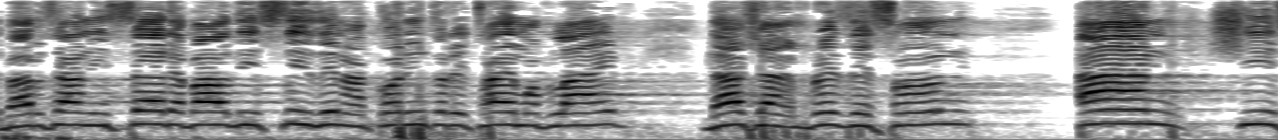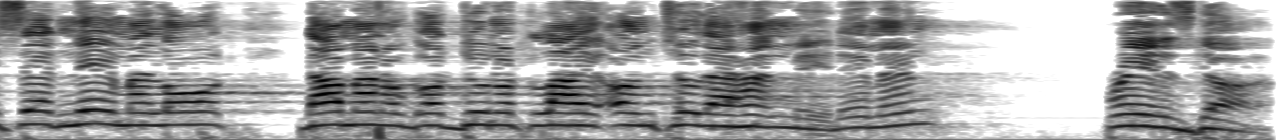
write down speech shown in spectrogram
the Bible says, and he said about this season, according to the time of life, thou shalt embrace the son. And she said, Nay, my Lord, thou man of God, do not lie unto thy handmaid. Amen. Praise God.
